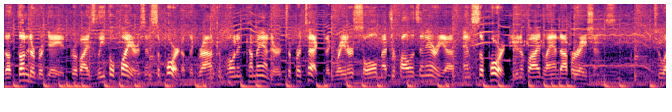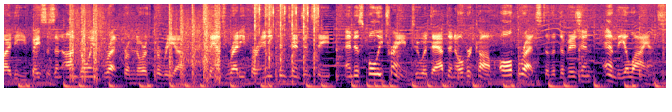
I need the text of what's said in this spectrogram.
the Thunder Brigade provides lethal fires in support of the Ground Component Commander to protect the greater Seoul metropolitan area and support unified land operations. 2ID faces an ongoing threat from North Korea, stands ready for any contingency, and is fully trained to adapt and overcome all threats to the division and the alliance.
